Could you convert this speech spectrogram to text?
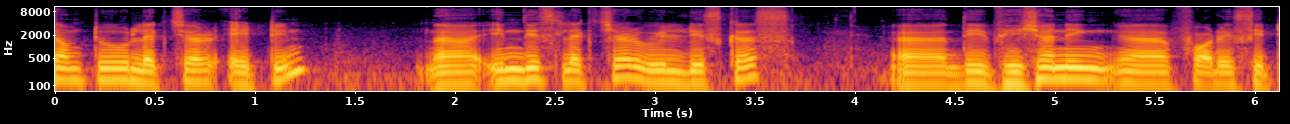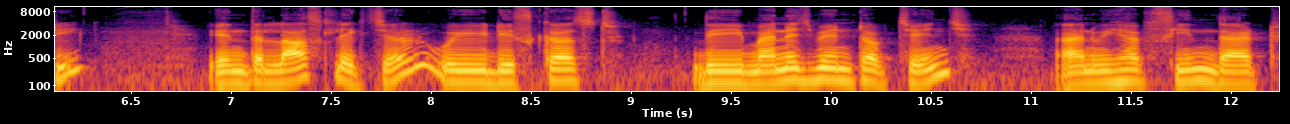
welcome to lecture 18. Uh, in this lecture we will discuss uh, the visioning uh, for a city. In the last lecture we discussed the management of change and we have seen that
